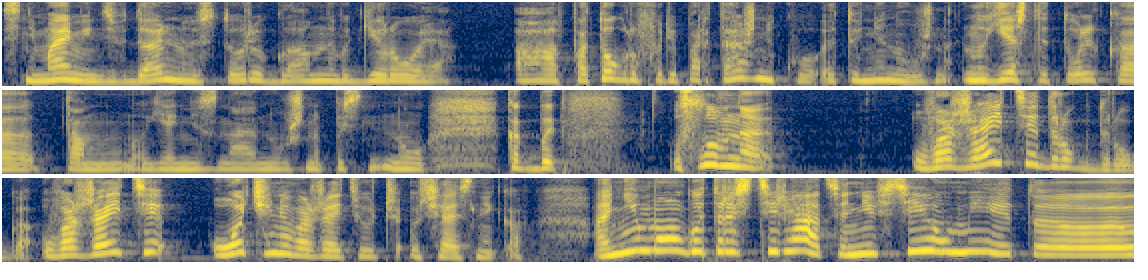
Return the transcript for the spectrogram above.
снимаем индивидуальную историю главного героя. А фотографу-репортажнику это не нужно. Ну, если только там, я не знаю, нужно, ну, как бы, условно, уважайте друг друга, уважайте, очень уважайте уч- участников. Они могут растеряться, не все умеют, э,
